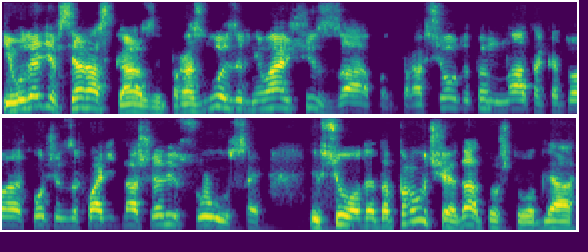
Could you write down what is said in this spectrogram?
И вот эти все рассказы про злой загнивающий Запад, про все вот это НАТО, которое хочет захватить наши ресурсы и все вот это прочее, да, то, что вот для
